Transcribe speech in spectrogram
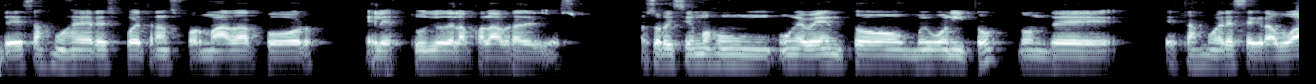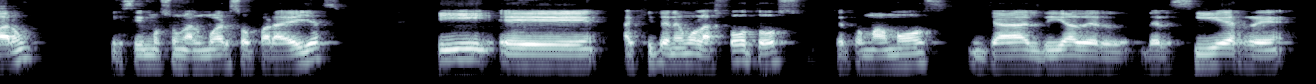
de esas mujeres fue transformada por el estudio de la palabra de Dios. Nosotros hicimos un, un evento muy bonito donde estas mujeres se graduaron, hicimos un almuerzo para ellas y eh, aquí tenemos las fotos que tomamos ya el día del, del cierre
